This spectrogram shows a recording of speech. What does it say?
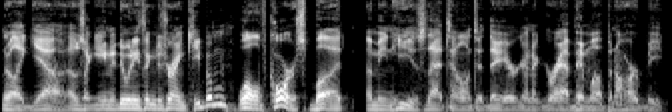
They're like, yeah. I was like, you to do anything to try and keep him? Well, of course, but I mean, he is that talented. They are going to grab him up in a heartbeat.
